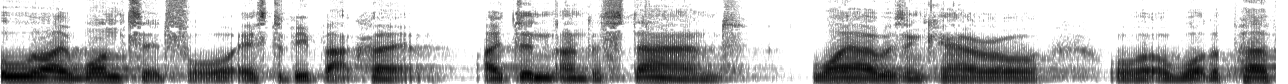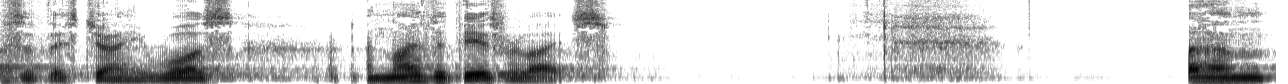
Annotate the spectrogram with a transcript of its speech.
All I wanted for is to be back home. I didn't understand why I was in care or, or, or what the purpose of this journey was, and neither did the Israelites. Um,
